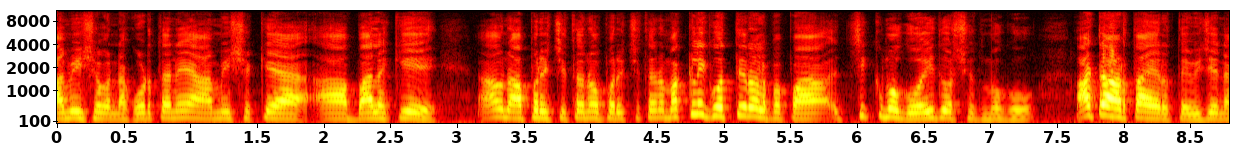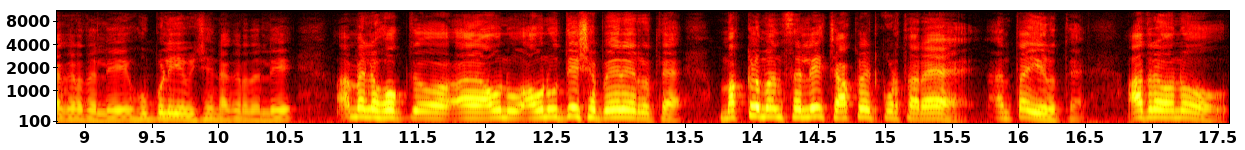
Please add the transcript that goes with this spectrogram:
ಆಮಿಷವನ್ನು ಕೊಡ್ತಾನೆ ಆಮಿಷಕ್ಕೆ ಆ ಬಾಲಕಿ ಅವನು ಅಪರಿಚಿತನೋ ಪರಿಚಿತನೋ ಮಕ್ಕಳಿಗೆ ಗೊತ್ತಿರಲ್ಲ ಪಾಪ, ಚಿಕ್ಕ ಮಗು, ಐದು ವರ್ಷದ ಮಗು, ಆಟ ಆಡ್ತಾ ಇರುತ್ತೆ ವಿಜಯನಗರದಲ್ಲಿ, ಹುಬ್ಬಳ್ಳಿಯ ವಿಜಯನಗರದಲ್ಲಿ. ಆಮೇಲೆ ಹೋಗ್ತು ಅವನು, ಅವನ ಉದ್ದೇಶ ಬೇರೆ ಇರುತ್ತೆ. ಮಕ್ಕಳ ಮನಸ್ಸಲ್ಲಿ ಚಾಕ್ಲೇಟ್ ಕೊಡ್ತಾರೆ ಅಂತ ಇರುತ್ತೆ. ಆದರೆ ಅವನು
